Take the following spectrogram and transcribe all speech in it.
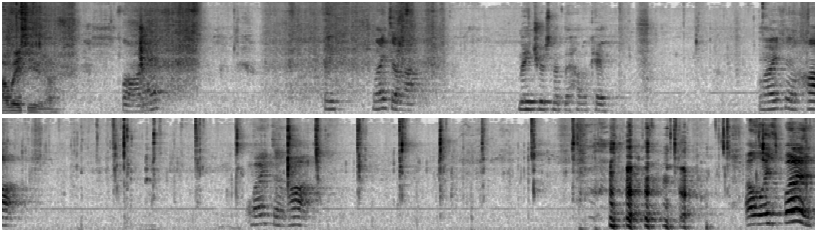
I'll wait till you're done. Four. Wait, Why is it hot? Make sure it's not the hell. Okay. Why is it hot? Why is it hot? Oh, it's burnt.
